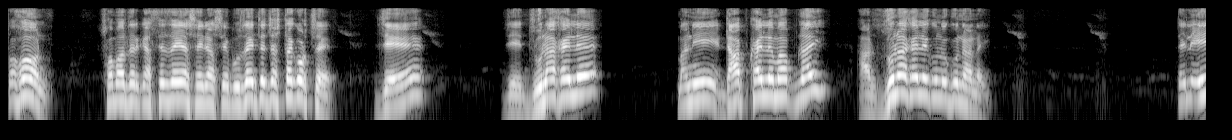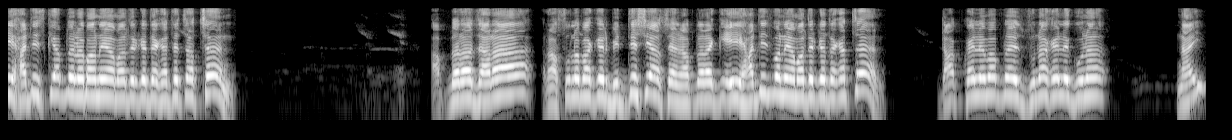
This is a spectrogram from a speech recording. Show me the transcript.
তখন সমাজের কাছে যাইয়া সেটা সে বুঝাইতে চেষ্টা করছে যে যে জুনা খাইলে মানে ডাব খাইলে মাপ নাই, আর জুনা খাইলে কোনো গুণা নাই। তাইলে এই হাদিস কি আপনারা মানে আমাদেরকে দেখাতে চাচ্ছেন? আপনারা যারা রাসুলবাকের বিদ্বেষী আছেন, আপনারা কি এই হাদিস মানে আমাদেরকে দেখাচ্ছেন? ডাব খাইলে মাপ নাই, জুনা খাইলে গুণা নাই?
